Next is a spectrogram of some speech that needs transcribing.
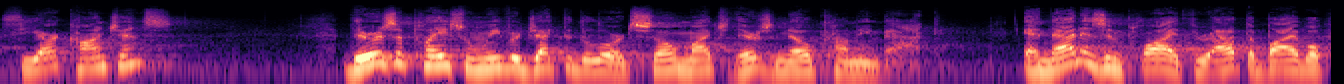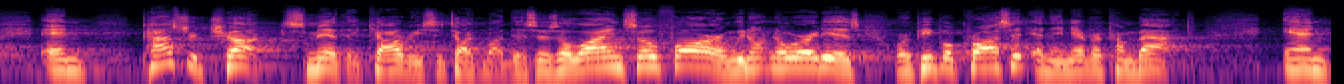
See our conscience? There is a place when we've rejected the Lord so much, there's no coming back. And that is implied throughout the Bible. And Pastor Chuck Smith at Calvary used to talk about this. There's a line so far, and we don't know where it is, where people cross it and they never come back. And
